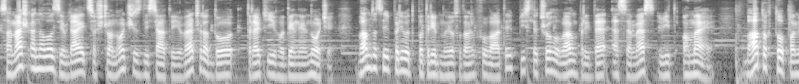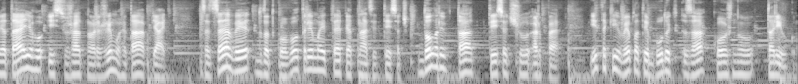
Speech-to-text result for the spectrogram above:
Саме ж НЛО з'являється щоночі з 10 вечора до 3 години ночі. Вам за цей період потрібно його сфотографувати, після чого вам прийде смс від Омеги. Багато хто пам'ятає його із сюжетного режиму GTA 5. За це ви додатково отримаєте 15 тисяч доларів та 1000 РП. І такі виплати будуть за кожну тарілку.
